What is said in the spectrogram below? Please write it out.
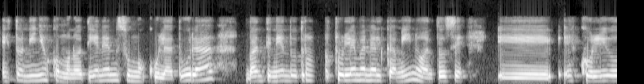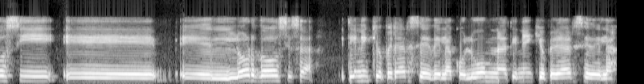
estos niños como no tienen su musculatura van teniendo otros problemas en el camino entonces eh, escoliosis eh, lordosis o sea tienen que operarse de la columna, tienen que operarse de, las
